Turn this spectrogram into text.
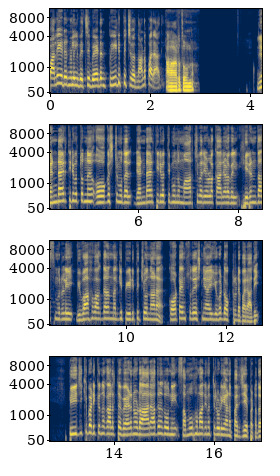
പലയിടങ്ങളിൽ വെച്ച് വേടൻ പീഡിപ്പിച്ചുവെന്നാണ് പരാതി. ആറ് തവണ. രണ്ടായിരത്തി ഇരുപത്തൊന്ന് ഓഗസ്റ്റ് മുതൽ രണ്ടായിരത്തി ഇരുപത്തിമൂന്ന് മാർച്ച് വരെയുള്ള കാലയളവിൽ ഹിരൺദാസ് മുരളി വിവാഹ വാഗ്ദാനം നൽകി പീഡിപ്പിച്ചുവെന്നാണ് കോട്ടയം സ്വദേശിനിയായ യുവ ഡോക്ടറുടെ പരാതി. പി ജിക്ക് പഠിക്കുന്ന കാലത്ത് വേടനോട് ആരാധന തോന്നി സമൂഹമാധ്യമത്തിലൂടെയാണ് പരിചയപ്പെട്ടത്.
